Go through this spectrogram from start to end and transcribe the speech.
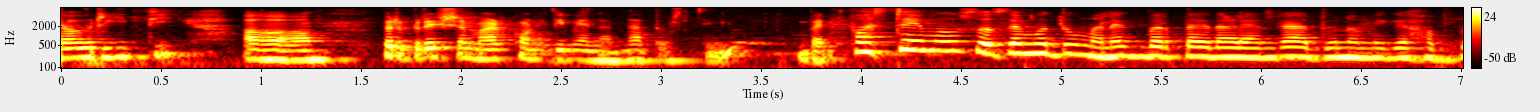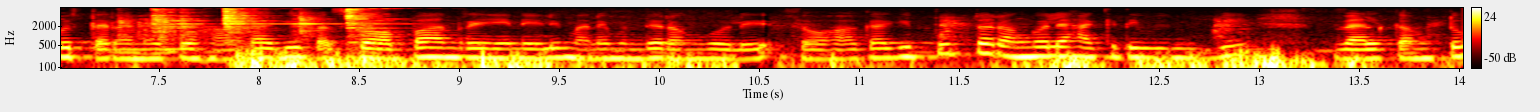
ಯಾವ ರೀತಿ ಪ್ರಿಪ್ರೇಷನ್ ಮಾಡ್ಕೊಂಡಿದ್ದೀವಿ ಅನ್ನೋದನ್ನ ತೋರಿಸ್ತೀನಿ. ಬನ್ನಿ. ಫಸ್ಟ್ ಟೈಮು ಸೊಸೆ ಮುದ್ದು ಮನೆಗೆ ಬರ್ತಾ ಇದ್ದಾಳೆ ಅಂದರೆ ಅದು ನಮಗೆ ಹಬ್ಬದ ಥರನೇ ಸೊ ಹಾಗಾಗಿ ಫಸ್ಟು ಹಬ್ಬ ಅಂದರೆ ಏನು ಹೇಳಿ, ಮನೆ ಮುಂದೆ ರಂಗೋಲಿ. ಸೊ ಹಾಗಾಗಿ ಪುಟ್ಟ ರಂಗೋಲಿ ಹಾಕಿದ್ದೀವಿ ವೆಲ್ಕಮ್ ಟು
